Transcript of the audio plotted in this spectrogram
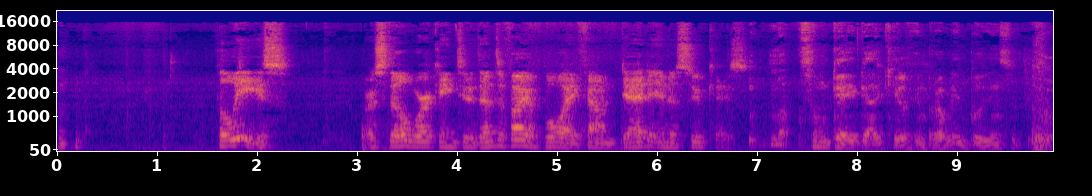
police are still working to identify a boy found dead in a suitcase. some gay guy killed him probably in. It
